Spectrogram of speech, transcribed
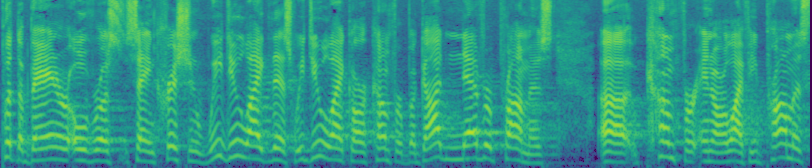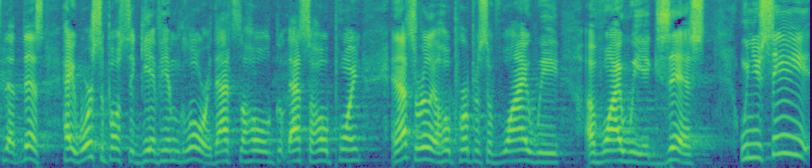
put the banner over us saying Christian, we do like this, we do like our comfort, but God never promised uh, comfort in our life. He promised that this, hey, we're supposed to give Him glory. That's the whole. That's the whole point, and that's really the whole purpose of why we of why we exist. When you see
